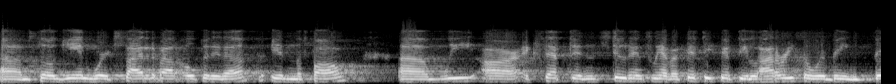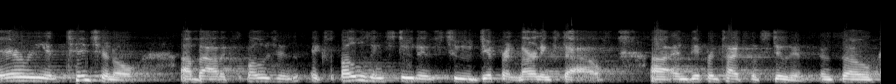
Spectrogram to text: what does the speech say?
Um, so again, we're excited about opening up in the fall. Um, we are accepting students. We have a 50-50 lottery, so we're being very intentional about exposing, exposing students to different learning styles uh, and different types of students. And so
